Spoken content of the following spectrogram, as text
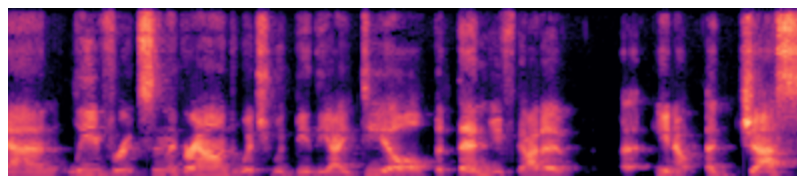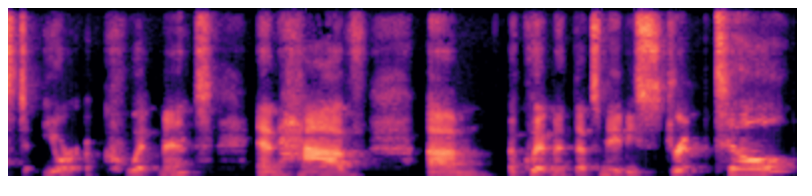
and leave roots in the ground, which would be the ideal? But then you've got to, uh, you know, adjust your equipment and have um, equipment that's maybe strip till,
